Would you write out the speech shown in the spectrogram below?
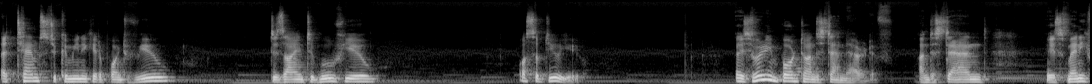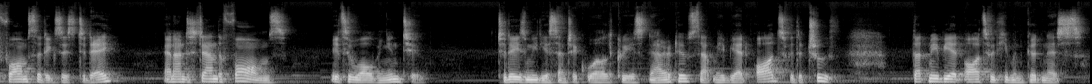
attempts to communicate a point of view, designed to move you, or subdue you. It's very important to understand narrative, understand its many forms that exist today, and understand the forms it's evolving into. Today's media centric world creates narratives that may be at odds with the truth, that may be at odds with human goodness,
